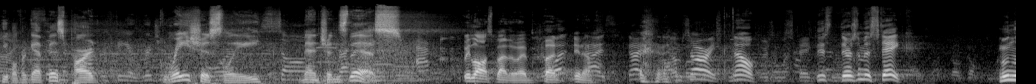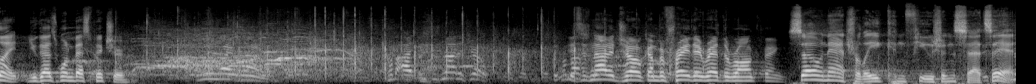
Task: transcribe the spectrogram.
people forget this part, graciously mentions this. We lost, by the way, but you know. I'm sorry. No, this, there's a mistake. Moonlight, you guys won Best Picture. Moonlight won. Come on, this is not a joke. This is not a joke. I'm afraid they read the wrong thing. So naturally, confusion sets in.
